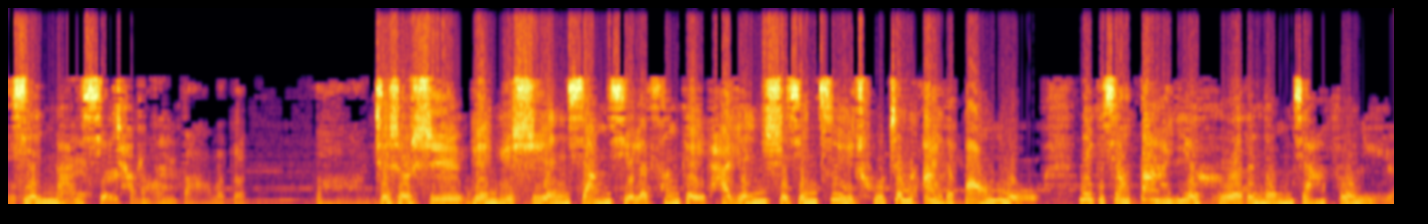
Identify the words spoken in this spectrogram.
艰难写成的。这首诗源于诗人想起了曾给他人世间最初真爱的保姆，那个叫大叶河的农家妇女。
